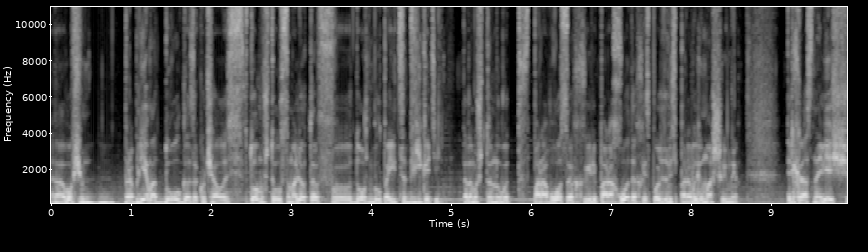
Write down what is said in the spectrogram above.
Э, в общем, проблема долго заключалась в том, что у самолетов э, должен был появиться двигатель, потому что, ну вот, в паровозах или пароходах использовались паровые машины. Прекрасная вещь,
